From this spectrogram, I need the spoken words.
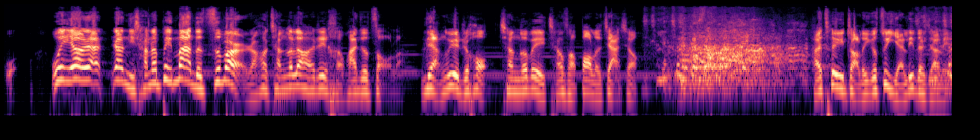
我我也要让让你尝尝被骂的滋味儿。然后强哥撂下这狠话就走了。两个月之后，强哥为强嫂报了驾校，还特意找了一个最严厉的教练。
